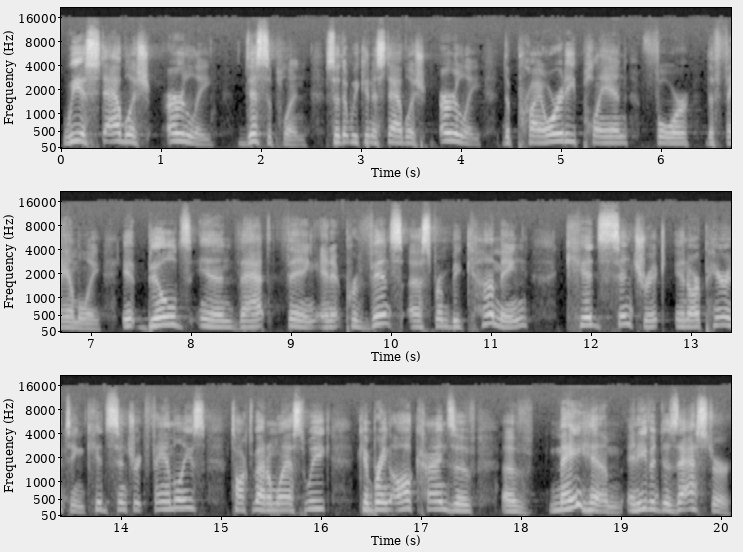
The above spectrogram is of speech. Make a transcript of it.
We establish early discipline so that we can establish early the priority plan for the family. It builds in that thing and it prevents us from becoming kid centric in our parenting. Kid centric families, talked about them last week, can bring all kinds of, of mayhem and even disaster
